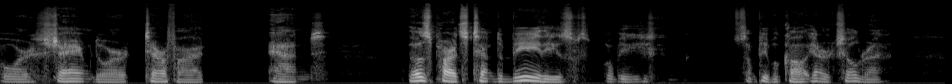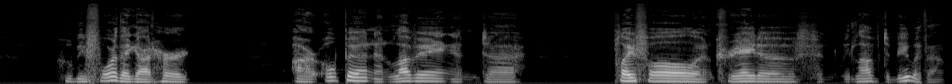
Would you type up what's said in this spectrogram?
or shamed or terrified. And those parts tend to be these, will be some people call inner children, who before they got hurt are open and loving and uh, playful and creative, and we love to be with them.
